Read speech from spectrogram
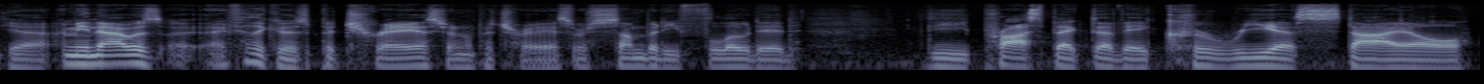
Yeah, I mean that was I feel like it was Petraeus, General Petraeus, or somebody floated the prospect of a Korea-style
